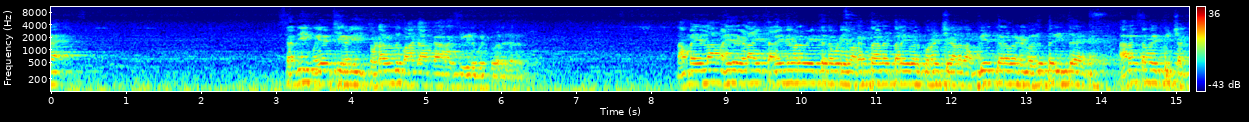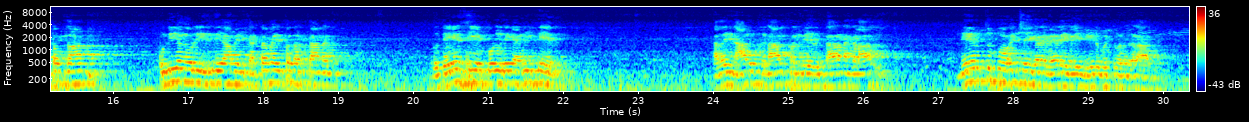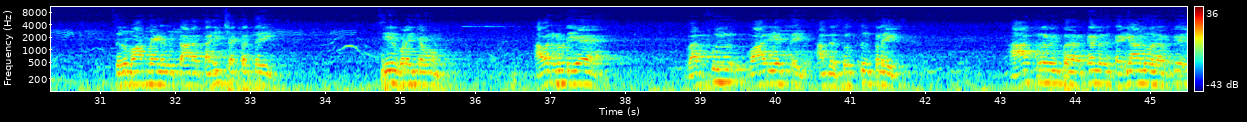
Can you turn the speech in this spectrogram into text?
சதி முயற்சிகளில் தொடர்ந்து பாஜக அரசு ஈடுபட்டு வருகிறது. நம்ம எல்லாம் மனிதர்களாய் தலைநிவர வைத்த நம்முடைய மகத்தான தலைவர் புரட்சியாளர் அம்பேத்கர் அவர்கள் வகுத்தளித்த அரசமைப்பு சட்டம்தான் புதியதொரு இந்தியாவை கட்டமைப்பதற்கான தேசிய கொள்கை அறிக்கை அதை நாளுக்கு நாள் பல்வேறு காரணங்களால் நேர்த்து போகை செய்கிற வேலைகளில் ஈடுபட்டு வருகிறார்கள் சிறுபான்மையினருக்கான தனி சட்டத்தை சீர்குலைக்கவும் அவர்களுடைய வக்ஃபு வாரியத்தை அந்த சொத்துக்களை ஆக்கிரமிப்பதற்கு அல்லது கையாளுவதற்கு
